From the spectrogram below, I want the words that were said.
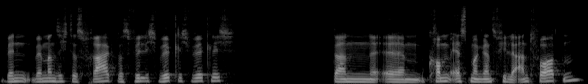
wenn, wenn man sich das fragt, was will ich wirklich, wirklich, dann ähm, kommen erstmal ganz viele Antworten.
